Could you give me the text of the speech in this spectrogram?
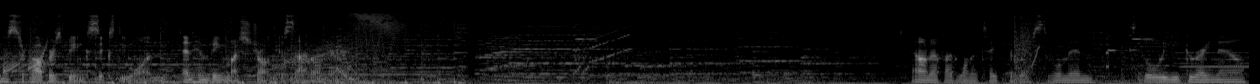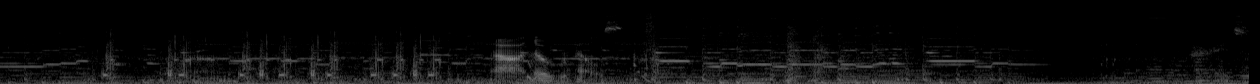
Mr. Popper's being 61 and him being my strongest, I don't know. I don't know if I'd want to take the rest of them in to the league right now. Um, ah, no repels. Strength.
